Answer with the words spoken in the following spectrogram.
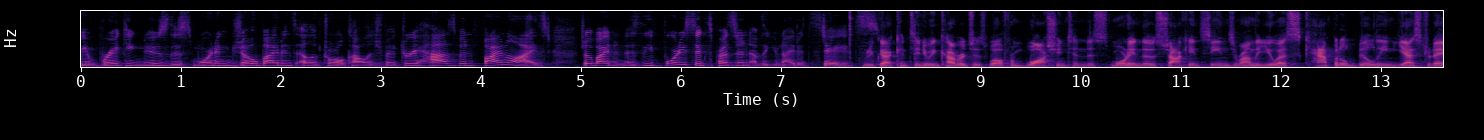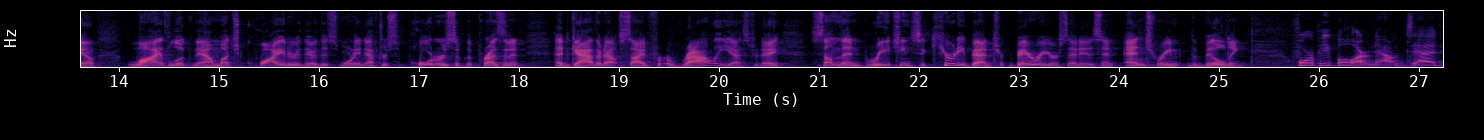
We have breaking news this morning. Joe Biden's Electoral College victory has been finalized. Joe Biden is the 46th president of the United States. We've got continuing coverage as well from Washington this morning. Those shocking scenes around the U.S. Capitol building yesterday. A live look now, much quieter there this morning after supporters of the president had gathered outside for a rally yesterday. Some then breaching security barriers, that is, and entering the building. Four people are now dead,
